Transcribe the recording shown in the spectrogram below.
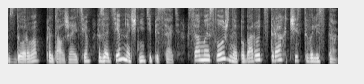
Здорово, продолжайте. Затем начните писать. Самое сложное – побороть страх чистого листа.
